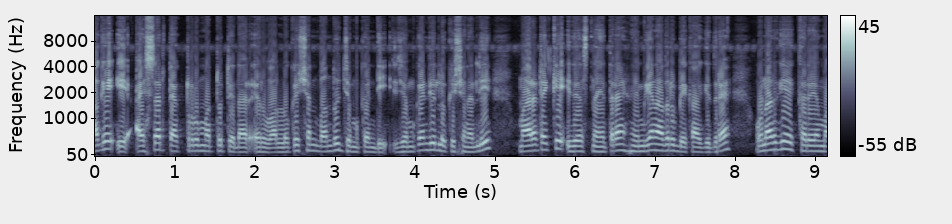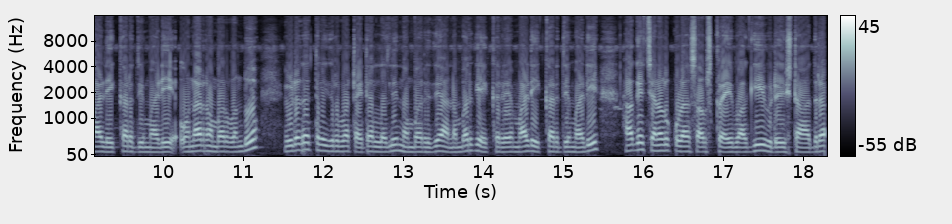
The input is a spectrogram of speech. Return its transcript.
ಹಾಗೆ ಈ ಐಸರ್ ಟ್ಯಾಕ್ಟ್ರು ಮತ್ತು ಟೇಲರ್ ಇರುವ ಲೊಕೇಶನ್ ಬಂದು ಜಮಖಂಡಿ. ಜಮಖಂಡಿ ಲೊಕೇಶನಲ್ಲಿ ಮಾರಾಟಕ್ಕೆ ಇದೆ ಸ್ನೇಹಿತರೆ. ನಿಮ್ಗೇನಾದರೂ ಬೇಕಾಗಿದ್ರೆ ಓನರ್ಗೆ ಕರೆ ಮಾಡಿ, ಖರೀದಿ ಮಾಡಿ ಓನರ್ ನಂಬರ್ ಬಂದು ವಿಡಿಯೋದ ತೆಗೆದಿರುವ ಟೈಟಲಲ್ಲಿ ನಂಬರ್ ಇದೆ. ಆ ನಂಬರ್ಗೆ ಕರೆ ಮಾಡಿ, ಖರೀದಿ ಮಾಡಿ, ಹಾಗೆ ಚಾನಲ್ ಕೂಡ ಸಬ್ಸ್ಕ್ರೈಬ್ ಆಗಿ ವಿಡಿಯೋ ಇಷ್ಟ ಆದರೆ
